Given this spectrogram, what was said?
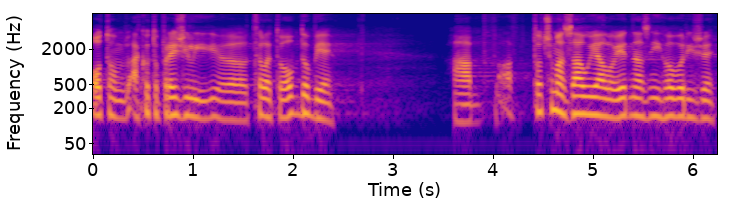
o tom, ako to prežili e, celé to obdobie. A, a to, čo ma zaujalo, jedna z nich hovorí, že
